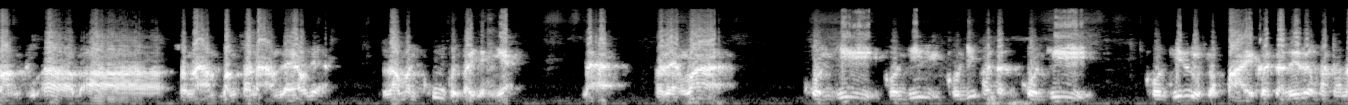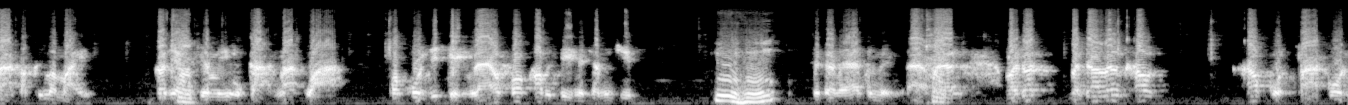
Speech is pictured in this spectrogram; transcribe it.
บางเอ่อเอ่อสนามบางสนามแล้วเนี่ย แล้วมันคู่กันไปอย่างเงี้ยนะฮะแสดงว่าคนที่คนที่คนที่พัฒคนที่คนที่หลุดออกไปก็จะได้เริ่มพัฒนากลับขึ้นมาใหม่ ก็ยังจะมีโอกาสมากกว่า เพราะคนที่เก่งแล้วก็เข้าไปตีในแชมเปี้ยนชิพอือฮึ เข้าใจไหมฮะคุณหนึ่งอะเพราะฉะนั้นมันก็มันจะเริ่มเข้าเข้ากฎสากล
